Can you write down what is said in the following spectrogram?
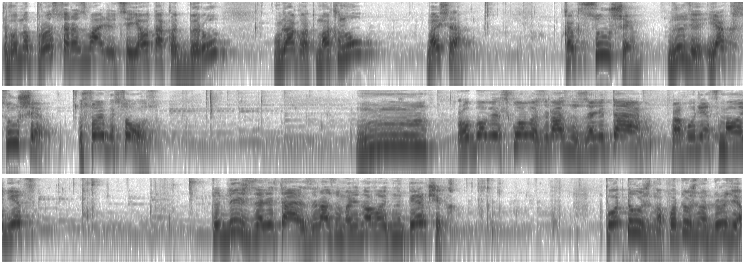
Воно просто розвалюється. Я отак от беру, отак от макнув. Бачите? Як суші. Друзі, як суші соєвий соус. Обов'язково зразу залітає огурець молодець. Туди ж залітає зразу маринований перчик. Потужно, потужно, друзі.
